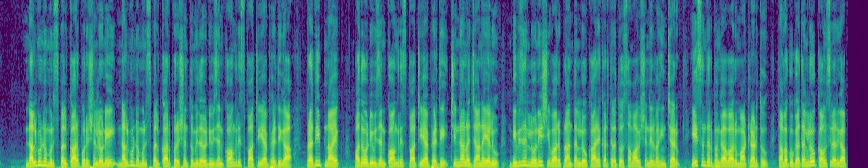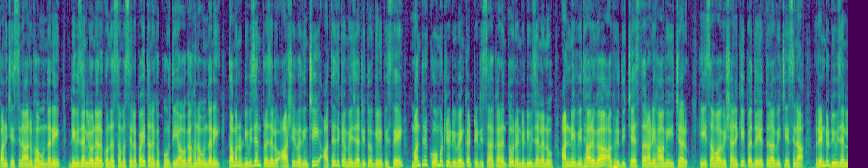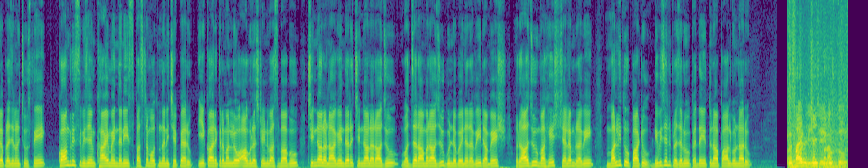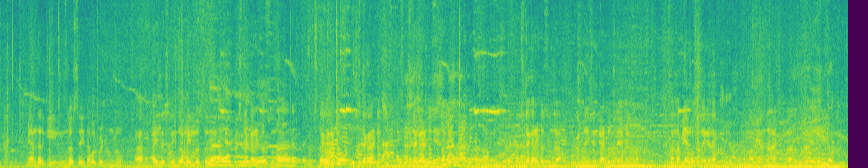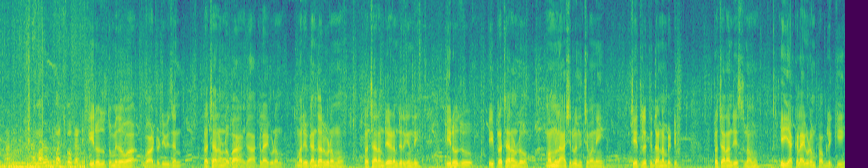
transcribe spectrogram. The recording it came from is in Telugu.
నల్గొండ మున్సిపల్ కార్పొరేషన్లోని నల్గొండ మున్సిపల్ కార్పొరేషన్ తొమ్మిదవ డివిజన్ కాంగ్రెస్ పార్టీ అభ్యర్థిగా ప్రదీప్ నాయక్ పదో డివిజన్ కాంగ్రెస్ పార్టీ అభ్యర్థి చిన్నాల జానయ్యలు డివిజన్లోని శివారు ప్రాంతంలో కార్యకర్తలతో సమావేశం నిర్వహించారు. ఈ సందర్భంగా వారు మాట్లాడుతూ తమకు గతంలో కౌన్సిలర్గా పనిచేసిన అనుభవం ఉందని డివిజన్లో నెలకొన్న సమస్యలపై తనకు పూర్తి అవగాహన ఉందని తమను డివిజన్ ప్రజలు ఆశీర్వదించి అత్యధిక మెజార్టీతో గెలిపిస్తే మంత్రి కోమటిరెడ్డి వెంకటరెడ్డి సహకారంతో రెండు డివిజన్లను అన్ని విధాలుగా అభివృద్ధి చేస్తానని హామీ ఇచ్చారు. ఈ సమావేశానికి పెద్ద ఎత్తున విచ్చేసిన రెండు డివిజన్ల ప్రజలను చూస్తే కాంగ్రెస్ విజయం ఖాయమైందని స్పష్టమవుతుందని చెప్పారు. ఈ కార్యక్రమంలో ఆవుల శ్రీనివాస్ బాబు చిన్నాల నాగేందర్ చిన్నాల రాజు వజ్జ రామరాజు గుండెబోయిన రవి రమేష్ రాజు మహేష్ చలం రవి మల్లితో పాటు డివిజన్ ప్రజలు పెద్ద ఎత్తున పాల్గొన్నారు. మీ అందరికి ఇండ్లు వస్తాయి డబుల్ బెడ్రూమ్లు ఐదు లక్షల ఇంద్రమ్మ ఇల్లు వస్తుంది. ఉచిత కరెంట్ వస్తుందా? ఉచిత కరెంట్ ఉచిత కరెంట్ ఉచిత కరెంట్ వస్తుందా? ఉచిత కరెంట్ వస్తుందా? రేషన్ కార్డు వస్తాయా మీకు? బియ్యం వస్తాయి కదా? మీ అందరి ఆశీర్వాదం మర్చిపోకండి. ఈరోజు తొమ్మిదవ వార్డు డివిజన్ ప్రచారంలో భాగంగా అక్కలాయగూడెం మరియు గంధారగూడెము ప్రచారం చేయడం జరిగింది. ఈరోజు ఈ ప్రచారంలో మమ్మల్ని ఆశీర్వదించమని చేతులెత్తి దండం పెట్టి ప్రచారం చేస్తున్నాము. ఈ అక్కలాయగూడెం పబ్లిక్కి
